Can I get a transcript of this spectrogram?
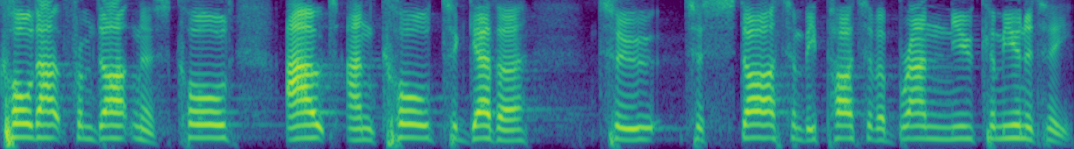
called out from darkness, called out and called together to, to start and be part of a brand new community.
